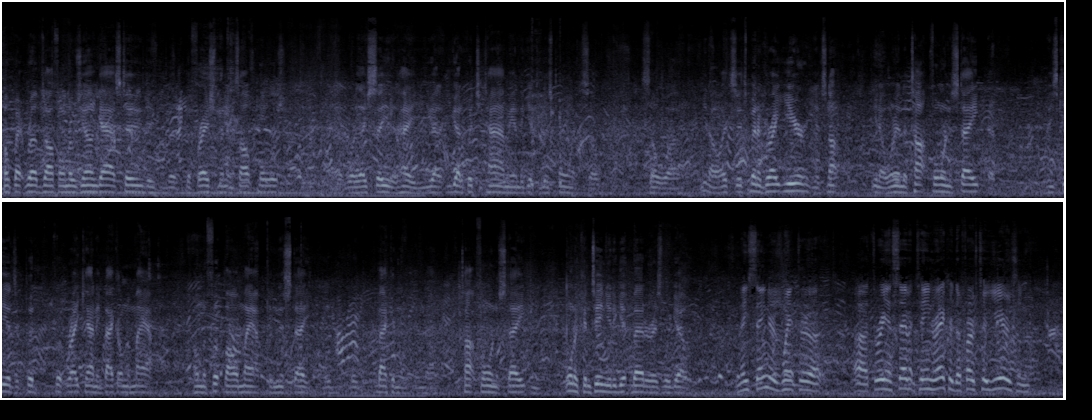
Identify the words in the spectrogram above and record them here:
Hope that rubs off on those young guys too, the, the, the freshmen and sophomores, uh, where they see that hey, you got you got to put your time in to get to this point. So, so uh, you know, it's it's been a great year. It's not, you know, we're in the top four in the state. These kids have put put Rhea County back on the map, on the football map in this state. We're, we're back in the, in the top four in the state, and want to continue to get better as we go. And these seniors went through a, a three and 17 record the first two years and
